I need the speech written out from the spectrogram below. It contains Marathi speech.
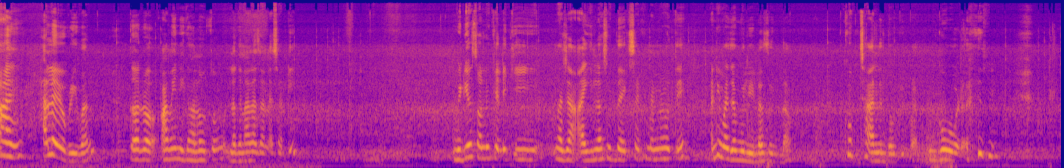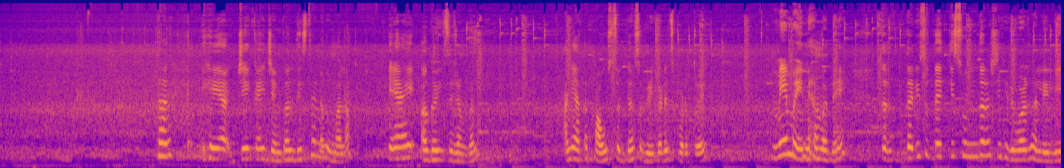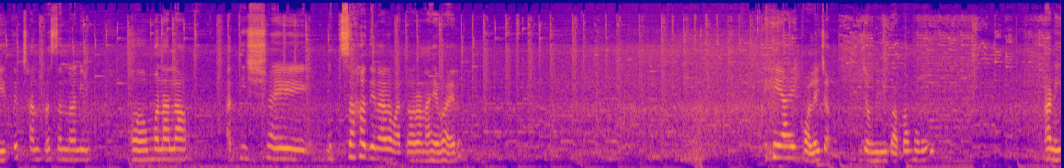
हाय हॅलो एव्हरीवन तर आम्ही निघालो होतो लग्नाला जाण्यासाठी. व्हिडिओ चालू केले की माझ्या आईला सुद्धा एक्साइटमेंट होते आणि माझ्या मुलीला सुद्धा. खूप छान आहेत दोघी पण. गोड. तर हे जे काही जंगल दिसते ना तुम्हाला हे आहे अगईचं जंगल. आणि आता पाऊस सध्या सगळीकडेच पडतोय. मे महिन्यामध्ये तर तरीसुद्धा इतकी सुंदर अशी हिरवळ झालेली इतकं छान प्रसन्न आणि मनाला अतिशय उत्साह देणारं वातावरण आहे बाहेर. हे आहे कॉलेज जंगली बाबा म्हणून. आणि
